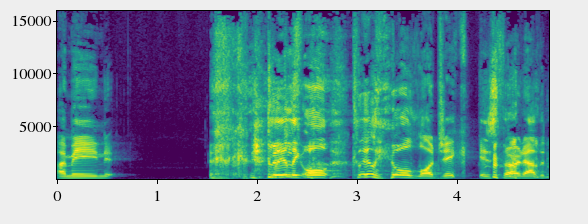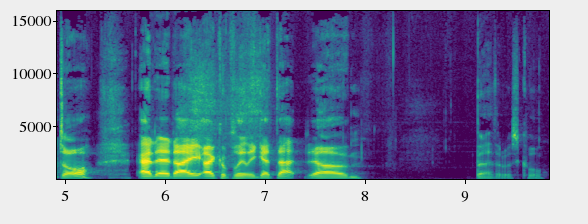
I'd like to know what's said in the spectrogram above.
I mean, clearly all clearly all logic is thrown out the door, and and I I completely get that. Um, but I thought it was cool.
